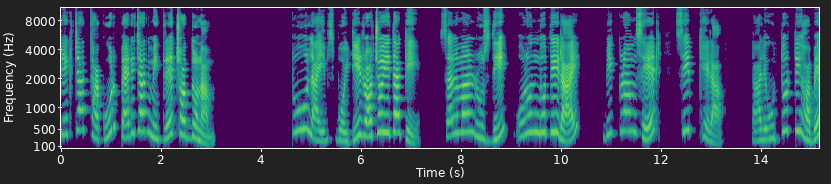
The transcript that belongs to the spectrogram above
টেকচাঁদ ঠাকুর, প্যারিচাঁদ মিত্রের ছদ্মনাম। টু লাইভস বইটির রচয়িতা কে? সলমান রুশদি, অরুন্ধতী রায়, বিক্রম শেঠ শিব খেরা। তাহলে উত্তরটি হবে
